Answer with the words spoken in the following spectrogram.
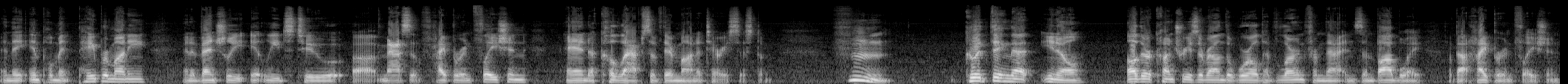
and they implement paper money, and eventually it leads to uh, massive hyperinflation and a collapse of their monetary system. Hmm. Good thing that you know other countries around the world have learned from that in Zimbabwe about hyperinflation.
